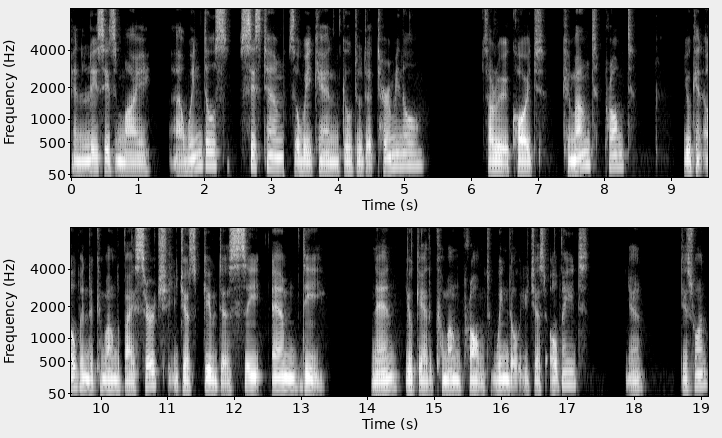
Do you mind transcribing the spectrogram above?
and this is my uh, Windows system. So we can go to the terminal sorry we call it command prompt you can open the command by search you just give the cmd then you get command prompt window. You just open it. Yeah this one.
